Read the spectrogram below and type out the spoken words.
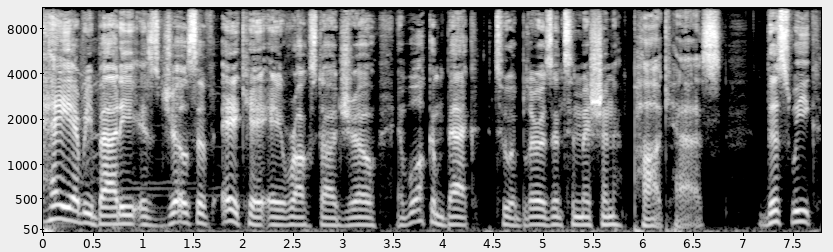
Hey everybody, it's Joseph, aka Rockstar Joe, and welcome back to a Blur's Intermission podcast. This week,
